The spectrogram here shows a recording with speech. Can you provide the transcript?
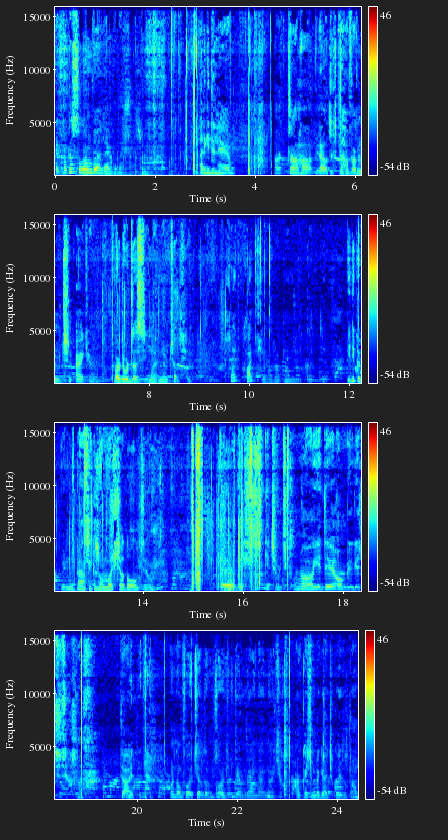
Evet bakın salon böyle arkadaşlar. Hadi gidelim. Hatta birazcık daha benim için erken. Bu arada burada Sihirli çalışıyor. Saat kaç ya? Bakmadım dikkatli. 7.41'miş. Ben 8.10'da aşağıda olacağım. Ee, 5 geçe mi çıksam? Yok 7 11 geçe çıksam. Haydi. Oradan poğaça alırım sonra da giderim. Nay nay. Arkadaşım da gelecek o yüzden.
